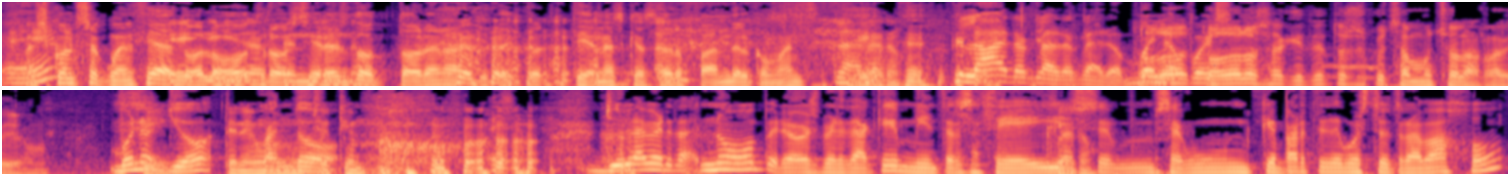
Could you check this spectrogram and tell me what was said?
¿Eh? Es consecuencia de todo lo otro. Si eres doctor en arquitectura, tienes que ser fan del Comanche. Claro. Claro, claro, claro. Bueno, Todos- pues, Todos los arquitectos escuchan mucho la radio. bueno, Sí, yo tenemos cuando mucho tiempo. Yo la verdad, no, pero es verdad que mientras hacéis, Claro. em, según qué parte de vuestro trabajo,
